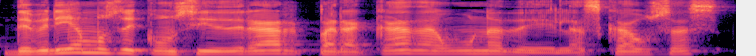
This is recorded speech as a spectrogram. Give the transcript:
deberíamos de considerar para cada una de las causas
